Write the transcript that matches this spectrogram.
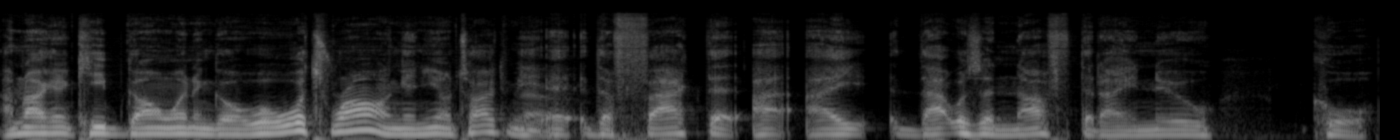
I'm not going to keep going and go, well, what's wrong? And, you know, talk to me. No. Eh, the fact that I, I, that was enough that I knew, cool.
